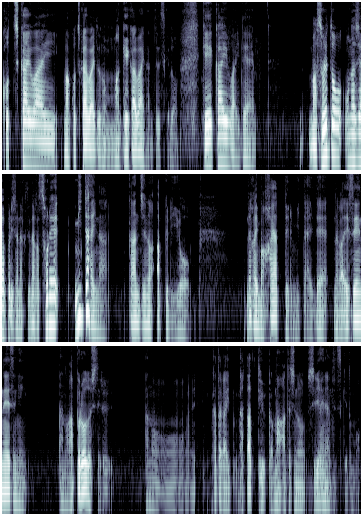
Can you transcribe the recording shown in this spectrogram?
こっち界隈、まあこっち界隈というのも、まあ芸界隈なんですけど、芸界隈で、まあそれと同じアプリじゃなくて、なんかそれみたいな感じのアプリを、なんか今流行ってるみたいで、なんか SNS にあのアップロードしてる、あのー、方が、方っていうか、まあ私の知り合いなんですけども、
